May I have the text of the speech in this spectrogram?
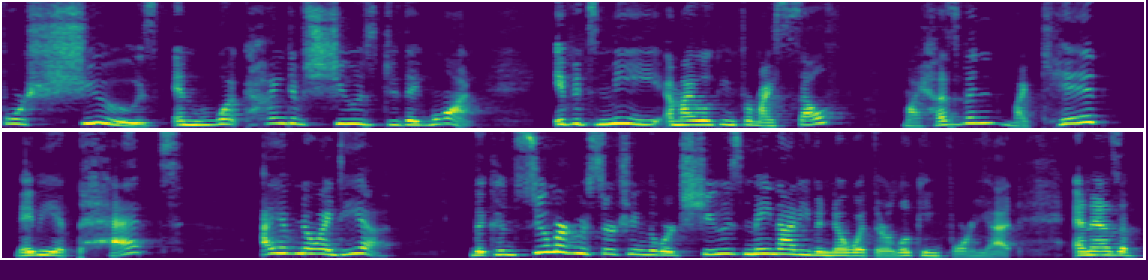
for shoes and what kind of shoes do they want? If it's me, am I looking for myself, my husband, my kid, maybe a pet? I have no idea. The consumer who's searching the word shoes may not even know what they're looking for yet. And as a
